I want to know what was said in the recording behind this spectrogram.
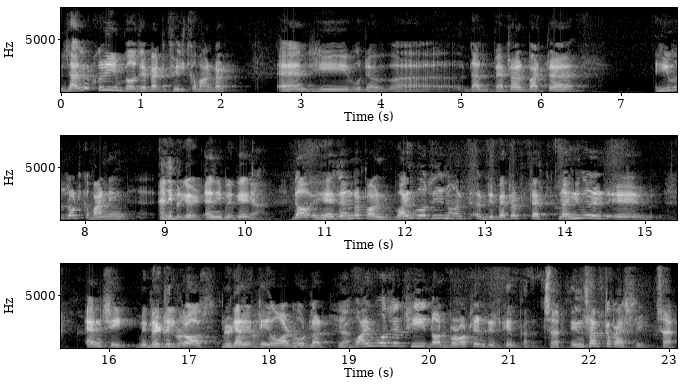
Riazul Kareem was a battlefield commander and he would have uh, done better, but uh, he was not commanding Any brigade. Any brigade. Yeah. Now, here's another point. Why was he not uh, the better test? Now, he was a uh, MC, Military, Cross. Military Guarantee Award holder. Yeah. Why was it he not brought in this Karan? Sir. In some capacity. Sir.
